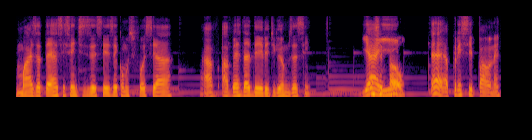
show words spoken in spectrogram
mas a Terra 616 é como se fosse a, a, a verdadeira, digamos assim. E principal. aí. É, a principal, né?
